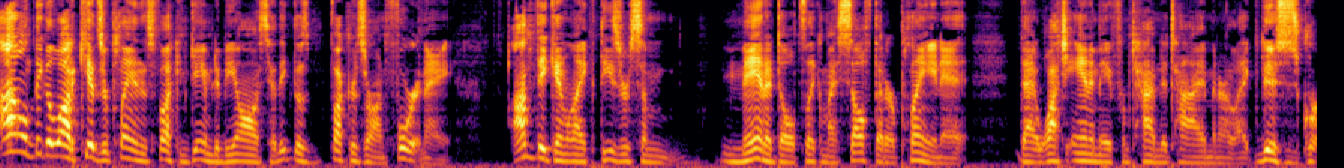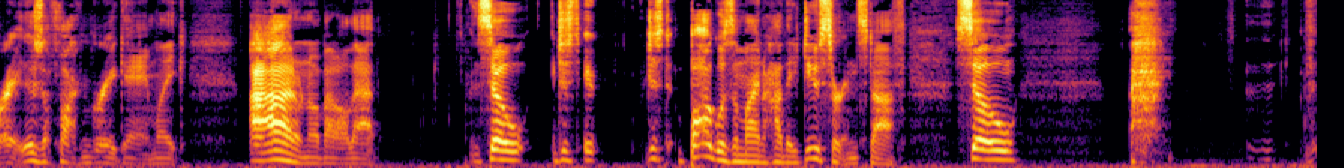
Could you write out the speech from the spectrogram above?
I don't think a lot of kids are playing this fucking game, to be honest. I think those fuckers are on Fortnite. I'm thinking, like, these are some man adults like myself that are playing it that watch anime from time to time and are like, this is great. This is a fucking great game. Like, I don't know about all that. So, just, it just boggles the mind how they do certain stuff. So,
